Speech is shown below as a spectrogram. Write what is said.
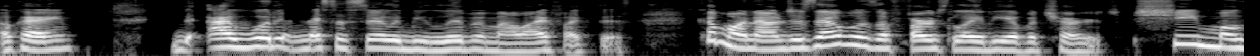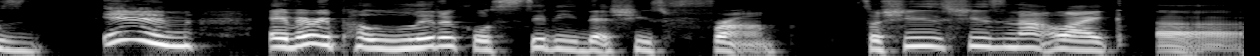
Okay. I wouldn't necessarily be living my life like this. Come on now. Gizelle was a first lady of a church. She most in a very political city that she's from. So she's she's not like uh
